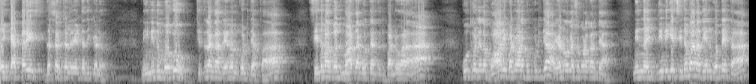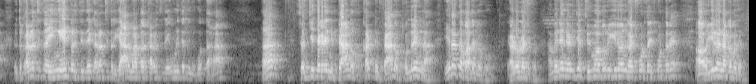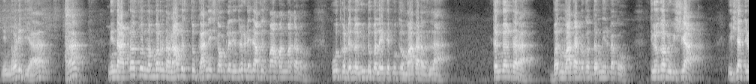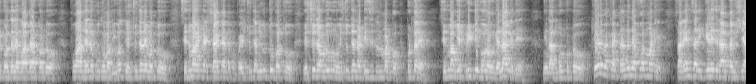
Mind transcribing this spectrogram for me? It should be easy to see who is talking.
Speaker 1: ಏಯ್ ಕ್ಯಾಟ್ಬರೀಸ್ ದಸರಾ ಸ್ಟೈಲ್ ಹೇಳ್ತದೆ ಕೇಳು. ನೀನಿನ್ನು ಮಗು ಚಿತ್ರರಂಗ ಅಂದ್ರೆ ಏನು ಅನ್ಕೊಂಡಿದ್ಯಪ್ಪ? ಸಿನಿಮಾ ಬಂದು ಮಾಡ್ದಾಗ ಗೊತ್ತಾಗ್ತದೆ ಬಂಡವಾಳ? ಕೂತ್ಕೊಂಡಿದ್ದ ಭಾರಿ ಬಂಡವಾಳ ಬಿಟ್ಬಿಟ್ಟಿದ್ಯಾ? ಎರಡೂವರೆ ಲಕ್ಷ ಕೊಡೋಕಂತ್ಯ ನಿನ್ನ ನಿನಗೆ ಸಿನಿಮಾ ಅನ್ನೋದೇನು ಗೊತ್ತಾಯ್ತಾ? ಇವತ್ತು ಕನ್ನಡ ಚಿತ್ರ ಹೆಂಗೆ, ಏನು ಪರಿಸ್ಥಿತಿ ಕನ್ನಡ ಚಿತ್ರ ಯಾರು ಮಾಡ್ತಾರೆ? ಕನ್ನಡ ಚಿತ್ರ ಹೆಂಗೆ ಉಳಿತೈತೆ ನಿನಗೆ ಗೊತ್ತಾ? ಹಾಂ ಸಂಜೆ ತಗಡೆ, ನೀನು ಫ್ಯಾನು, ಕರೆಕ್ಟ್ ನೀನು ಫ್ಯಾನು, ತೊಂದರೆ ಇಲ್ಲ. ಏನಂತ ಮಾತಾಡಬೇಕು? ಎರಡೂವರೆ ಲಕ್ಷ ಕೊಡು. ಆಮೇಲೆ ಏನು ಹೇಳಿದ್ದೆ ಸಿನಿಮಾದವರು ಹೀರೋಯಿನ್ಗೆ ಅಷ್ಟು ಕೊಡ್ತಾರೆ, ಇಷ್ಟು ಕೊಡ್ತಾರೆ. ಅವ್ರು ಹೀರೋಯಿನ್ ಹಾಕೊಂಬ ನೀನು ನೋಡಿದ್ಯಾ? ಹಾಂ? ನಿನ್ನ ಅಡ್ರೆಸ್ಸು ನಂಬರು ನಾನು ಆಫೀಸ್ತು ಗಾರ್ನಿಶ್ ಔಟ್ಲಲ್ಲಿ ಎದುರುಗಡೆ ಇದೆ ಆಫೀಸ್ ಪಾ ಬಂದು ಮಾತಾಡು. ಕೂತ್ಕೊಂಡೆಲ್ಲೋ ಯೂಟ್ಯೂಬಲ್ಲಿ ಐತೆ ಕೂತ್ಕೊಂಡು ಮಾತಾಡೋದಲ್ಲ. ತಂಗಲ್ ಥರ ಬಂದು ಮಾತಾಡಬೇಕು, ದಮ್ ಇರಬೇಕು. ತಿಳ್ಕೊಬೇಕು ವಿಷಯ. ವಿಷಯ ತಿಳ್ಕೊಳ್ದಲ್ಲೇ ಮಾತಾಡ್ಕೊಂಡು ಫೋನ್ ಅಲ್ಲೆಲ್ಲ ಕೂತ್ಕೊಂಬತ್ತು ಇವತ್ತು ಎಷ್ಟು ಜನ ಇವತ್ತು ಸಿನಿಮಾ ಇಂಡಸ್ಟ್ರಿ ಆಯ್ತಾ ಇದೆ ಪಾಪ. ಎಷ್ಟು ಜನ ಯೂಟ್ಯೂಬರ್ಸು ಎಷ್ಟು ಜನ ಹುಡುಗರು, ಎಷ್ಟು ಜನ ಡಿಜಿಟಲ್ ಮಾಡ್ಕೊ ಬಿಡ್ತಾರೆ. ಸಿನಿಮಾಗೆ ಪ್ರೀತಿ, ಗೌರವ ಎಲ್ಲ ಎಲ್ಲರಿಗಿದೆ ನೀನು ಅದು ಬಿಟ್ಬಿಟ್ಟು ಕೇಳಬೇಕಾಯ್ತು. ನನ್ನನ್ನೇ ಫೋನ್ ಮಾಡಿ. ಸರ್ ಏನು ಸರ್ ಕೇಳಿದ್ದೀರಾ ಅಂತ ವಿಷಯ?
